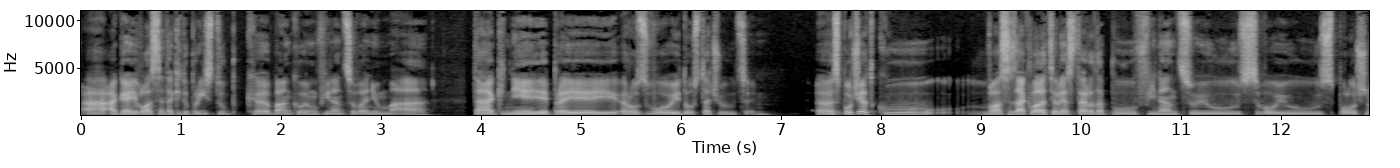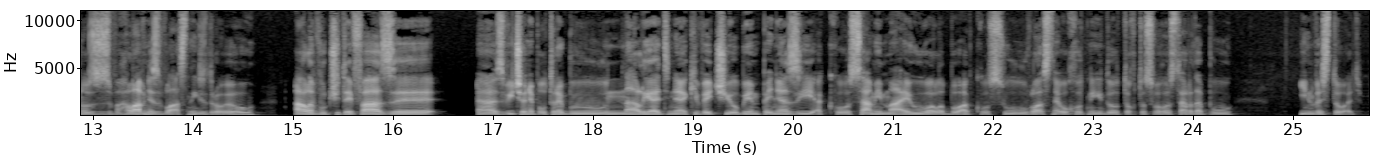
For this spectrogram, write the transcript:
a ak aj vlastne takýto prístup k bankovému financovaniu má, tak nie je pre jej rozvoj dostačujúce. Spočiatku vlastne zakladatelia startupu financujú svoju spoločnosť hlavne z vlastných zdrojov, ale v určitej fáze zvyčajne potrebujú naliať nejaký väčší objem peňazí, ako sami majú, alebo ako sú vlastne ochotní do tohto svojho startupu investovať.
